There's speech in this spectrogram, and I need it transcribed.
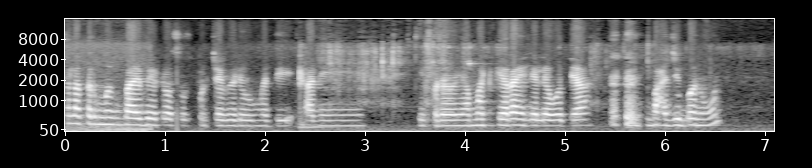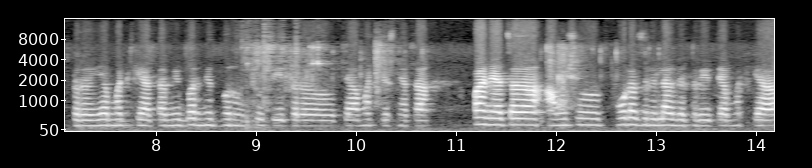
चला तर मग बाय भेटू असंच पुढच्या व्हिडिओमध्ये. आणि इकडं ह्या मटक्या राहिलेल्या होत्या भाजी बनवून. तर ह्या मटक्या आता मी बरणीत भरून ठेवते. तर त्या मटक्यासने आता पाण्याचा अंश थोडा जरी लागला तरी त्या मटक्या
